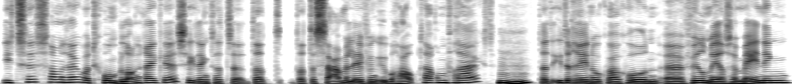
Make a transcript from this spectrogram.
iets is, zal zeggen, wat gewoon belangrijk is. Ik denk dat, dat, dat de samenleving überhaupt daarom vraagt. Mm -hmm. Dat iedereen ook wel gewoon veel meer zijn mening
